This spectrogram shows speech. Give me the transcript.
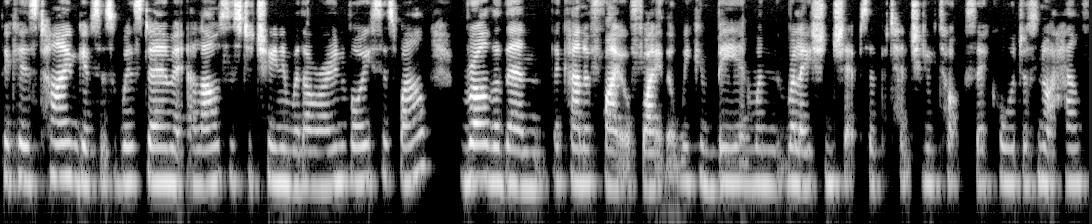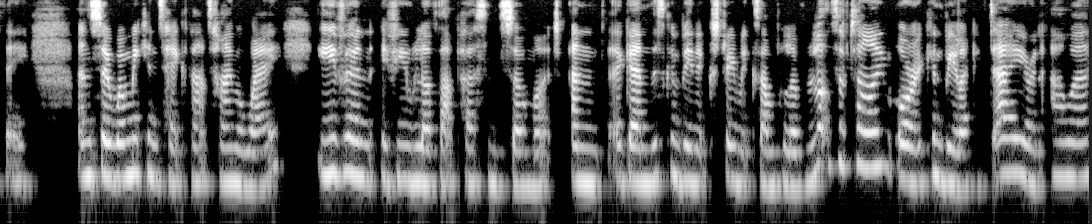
because time gives us wisdom, it allows us to tune in with our own voice as well, rather than the kind of fight or flight that we can be in when relationships are potentially toxic or just not healthy. And so when we can take that time away, even if you love that person so much, and again, this can be an extreme example of lots of time, or it can be like a day or an hour.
